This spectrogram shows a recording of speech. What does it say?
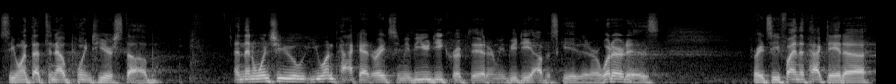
So you want that to now point to your stub. And then once you, you unpack it, right, so maybe you decrypt it or maybe you deobfuscate it or whatever it is, right, so you find the packed data,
